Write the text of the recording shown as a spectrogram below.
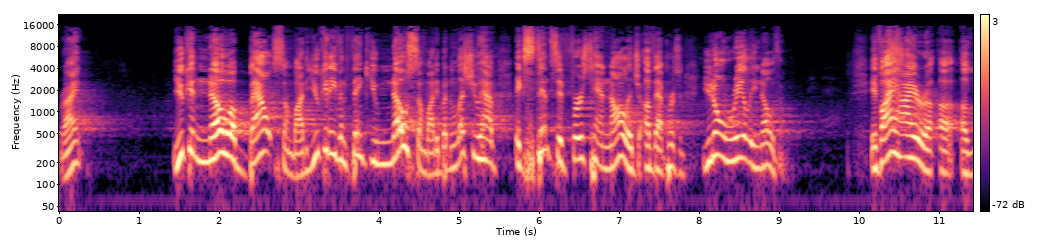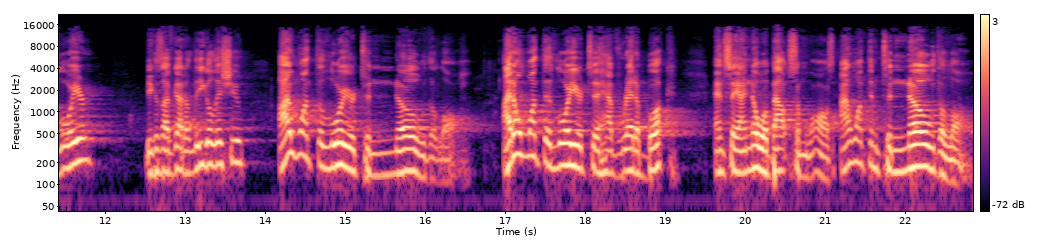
Right? You can know about somebody. You can even think you know somebody, but unless you have extensive firsthand knowledge of that person, you don't really know them. If I hire a, a, a lawyer because I've got a legal issue, I want the lawyer to know the law. I don't want the lawyer to have read a book and say, I know about some laws. I want them to know the law.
